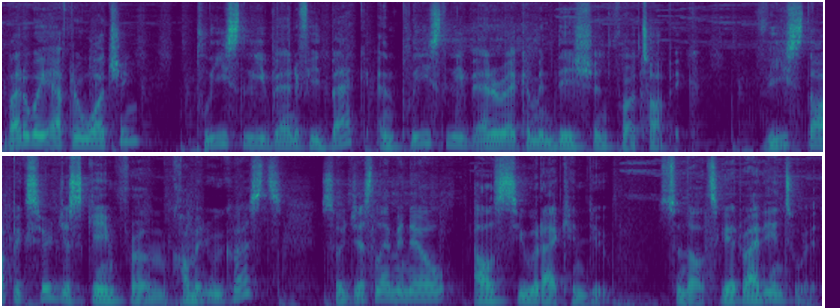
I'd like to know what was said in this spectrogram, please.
By the way, after watching, please leave any feedback and please leave any recommendation for a topic. These topics here just came from comment requests, so just let me know, I'll see what I can do. So now let's get right into it.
